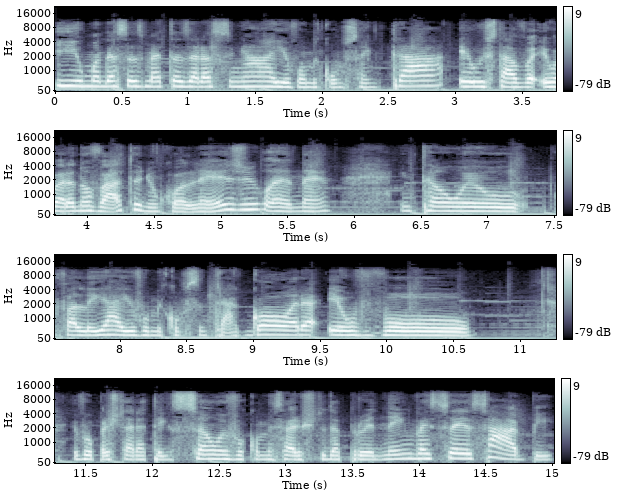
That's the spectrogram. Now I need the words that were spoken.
E uma dessas metas era assim, ah, eu vou me concentrar. Eu estava, eu era novata em um colégio, é, né? Então eu falei, ah, eu vou me concentrar agora, eu vou eu vou prestar atenção, eu vou começar a estudar pro ENEM, vai ser, sabe?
